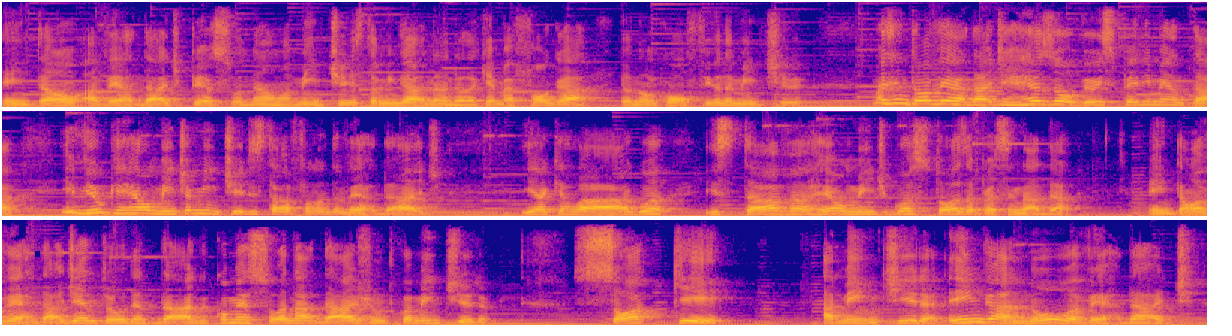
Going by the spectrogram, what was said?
Então a verdade pensou: não, a mentira está me enganando, ela quer me afogar, eu não confio na mentira. Mas então a verdade resolveu experimentar e viu que realmente a mentira estava falando a verdade e aquela água estava realmente gostosa para se nadar. Então a verdade entrou dentro da água e começou a nadar junto com a mentira. Só que a mentira enganou a verdade.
